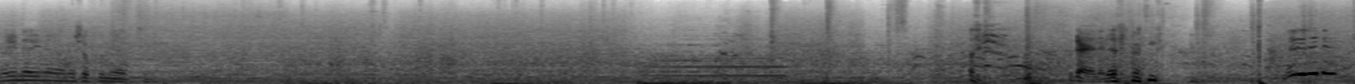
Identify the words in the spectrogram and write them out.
ناري ناري ناري هما شافوني هاك داعي على ناري ناري ناري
